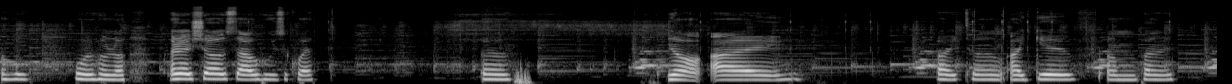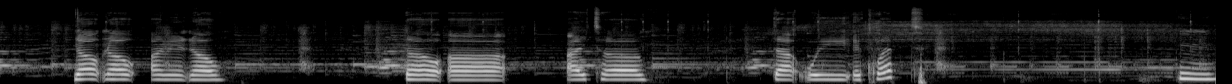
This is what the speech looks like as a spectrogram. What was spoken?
Oh, wait, hold on. And it shows that who's equipped. Uh, no, I. Item. I give. Um. Penny. No, no. I mean no. No. Uh. Item that we equipped. Hmm.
